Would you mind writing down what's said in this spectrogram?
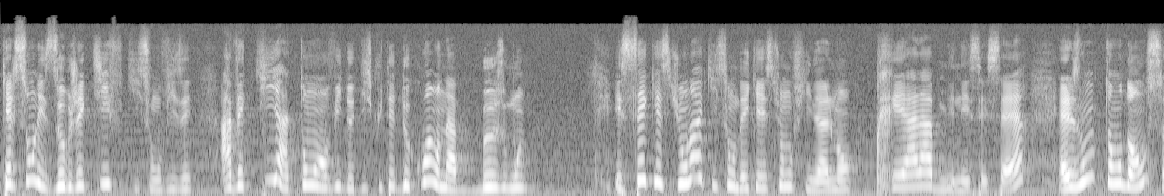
Quels sont les objectifs qui sont visés? Avec qui a-t-on envie de discuter? De quoi on a besoin? Et ces questions-là, qui sont des questions finalement préalables mais nécessaires, elles ont tendance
